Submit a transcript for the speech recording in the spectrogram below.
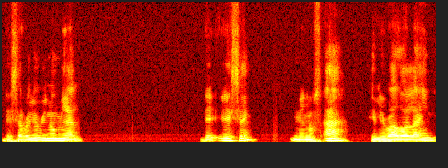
desarrollo binomial de S menos A elevado a la N.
